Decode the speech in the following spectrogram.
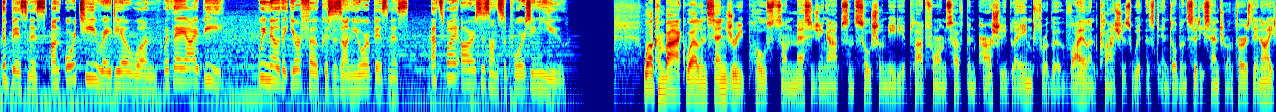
The Business on RTÉ Radio 1 with AIB. We know that your focus is on your business. That's why ours is on supporting you. Welcome back. Well, incendiary posts on messaging apps and social media platforms have been partially blamed for the violent clashes witnessed in Dublin city centre on Thursday night.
